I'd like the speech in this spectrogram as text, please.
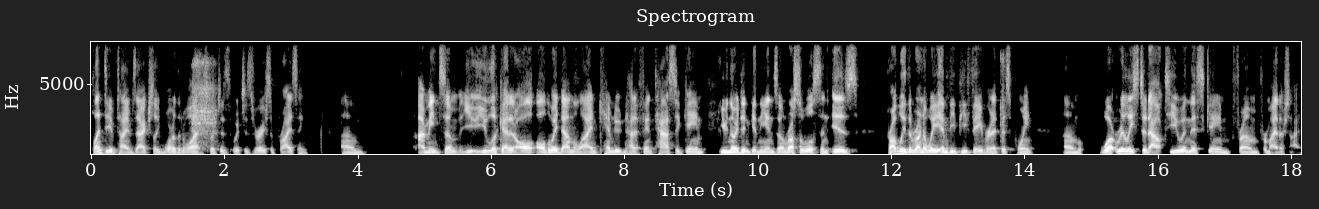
plenty of times, actually more than once, which is which is very surprising. Um, I mean, some you, you look at it all all the way down the line. Cam Newton had a fantastic game, even though he didn't get in the end zone. Russell Wilson is probably the runaway MVP favorite at this point. Um, what really stood out to you in this game from from either side?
